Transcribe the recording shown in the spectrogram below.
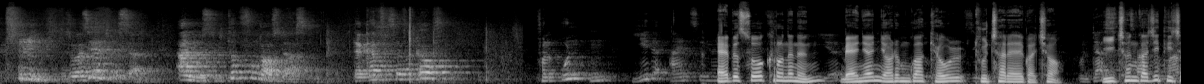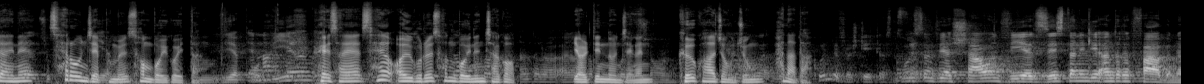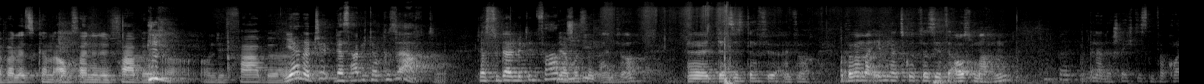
Das ist sogar sehr interessant. Ah, du musst die Tupfen rauslassen. Dann kannst du es ja verkaufen. Von unten jede einzelne. 에드소 크로네는 매년 여름과 겨울 두 차례에 걸쳐 2,000가지 디자인의 새로운 제품을 선보이고 있다. 회사의 새 얼굴을 선보이는 작업. 열띤 논쟁은 그 과정 중 하나다.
